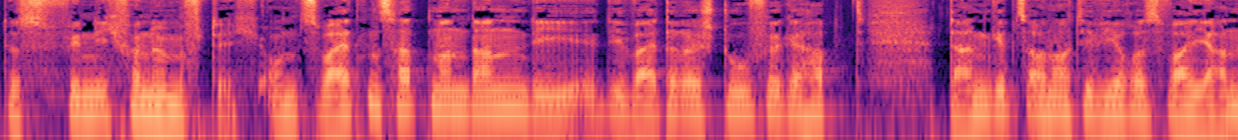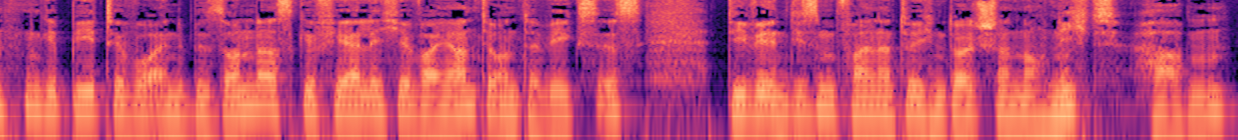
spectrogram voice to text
Das finde ich vernünftig. Und zweitens hat man dann die, die weitere Stufe gehabt. Dann gibt's auch noch die Virusvariantengebiete, wo eine besonders gefährliche Variante unterwegs ist, die wir in diesem Fall natürlich in Deutschland noch nicht haben.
